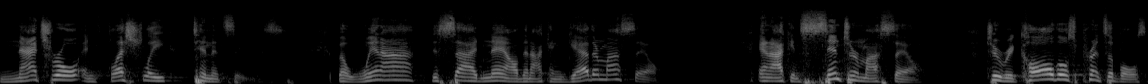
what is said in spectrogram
natural and fleshly tendencies. But when I decide now, then I can gather myself and I can center myself to recall those principles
